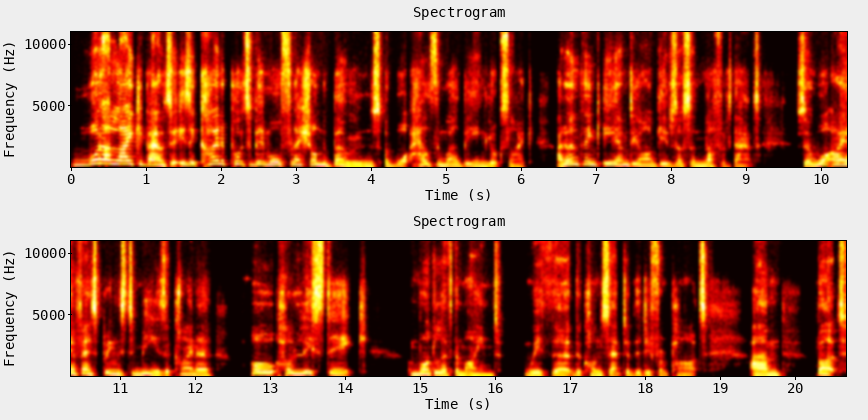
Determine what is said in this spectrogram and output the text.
what I like about it is it kind of puts a bit more flesh on the bones of what health and well-being looks like. I don't think EMDR gives us enough of that. So what IFS brings to me is a kind of whole, holistic model of the mind with uh, the concept of the different parts. Um, but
